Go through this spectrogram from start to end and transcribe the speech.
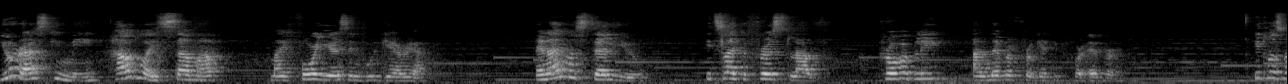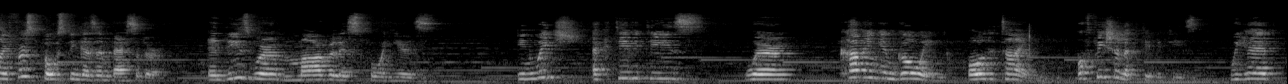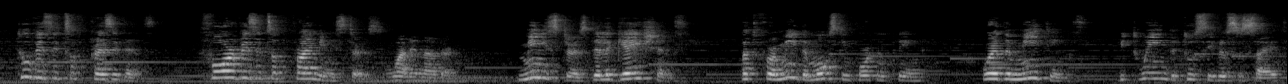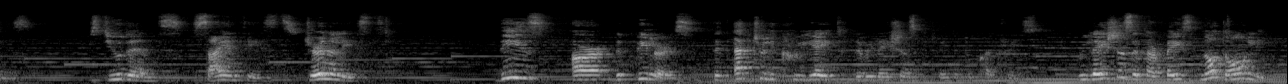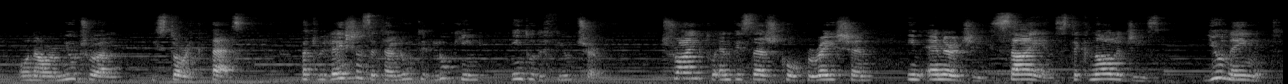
You're asking me, how do I sum up my four years in Bulgaria? And I must tell you, it's like a first love. Probably I'll never forget it forever. It was my first posting as ambassador, and these were marvelous four years, in which activities were coming and going all the time. Official activities. We had two visits of presidents, four visits of prime ministers, one another, ministers, delegations. But for me, the most important thing were the meetings between the two civil societies, students, scientists, journalists. These are the pillars that actually create the relations between the two countries. Relations that are based not only on our mutual historic past, but relations that are looking into the future, trying to envisage cooperation in energy, science, technologies, you name it.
